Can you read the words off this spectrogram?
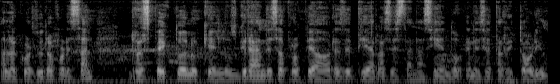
a la cobertura forestal respecto de lo que los grandes apropiadores de tierras están haciendo en ese territorio,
